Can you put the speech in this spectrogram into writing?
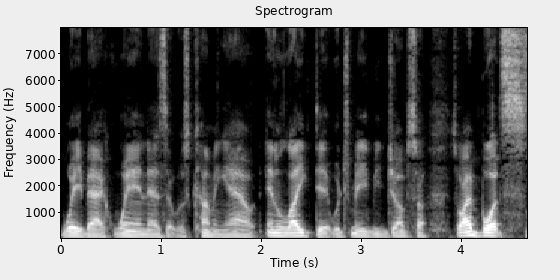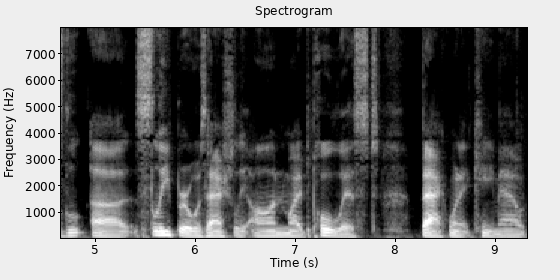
way back when as it was coming out and liked it, which made me jump. So so I bought uh, Sleeper was actually on my pull list back when it came out,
